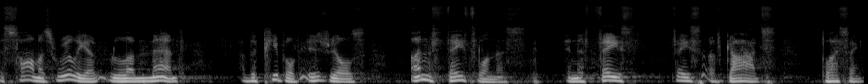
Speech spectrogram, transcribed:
the psalm is really a lament of the people of Israel's unfaithfulness in the face, face of God's blessing.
